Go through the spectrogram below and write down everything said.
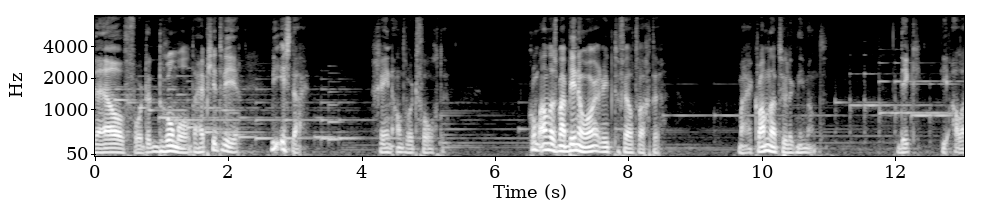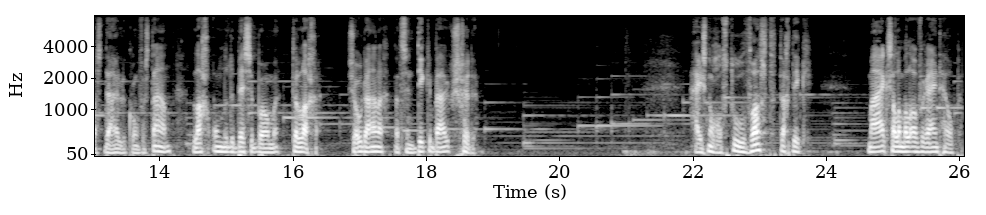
Wel, voor de drommel, daar heb je het weer. Wie is daar? Geen antwoord volgde. Kom anders maar binnen hoor, riep de veldwachter. Maar er kwam natuurlijk niemand. Dick, die alles duidelijk kon verstaan, lag onder de bessenbomen te lachen, zodanig dat zijn dikke buik schudde. Hij is nogal stoelvast, dacht ik, maar ik zal hem wel overeind helpen.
